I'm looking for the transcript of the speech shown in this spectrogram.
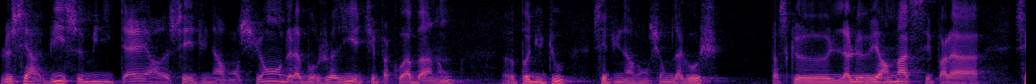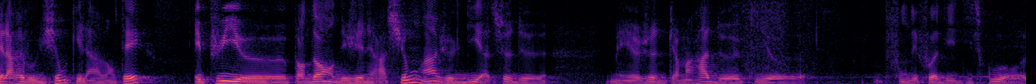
le service militaire, c'est une invention de la bourgeoisie et de je sais pas quoi. Ben non, euh, pas du tout. C'est une invention de la gauche, parce que la levée en masse, c'est pas la, c'est la révolution qui l'a inventée. Et puis euh, pendant des générations, hein, je le dis à ceux de mes jeunes camarades qui euh, font des fois des discours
